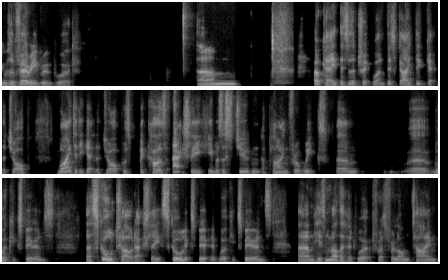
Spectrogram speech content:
It was a very rude word. Um, okay, this is a trick one. This guy did get the job. Why did he get the job? Was because actually he was a student applying for a week's um, uh, work experience, a school child actually, school experience, work experience. Um, his mother had worked for us for a long time.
